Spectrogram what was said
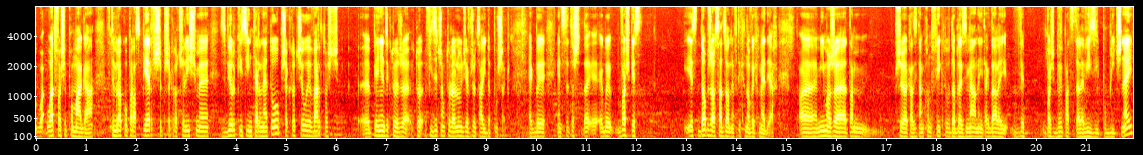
ła- łatwo się pomaga. W tym roku po raz pierwszy przekroczyliśmy zbiórki z internetu, przekroczyły wartość pieniędzy, które, które, fizyczną, które ludzie wrzucali do puszek. Jakby, więc to też jakby Wośp jest jest dobrze osadzony w tych nowych mediach. Mimo, że tam przy okazji tam konfliktów, dobrej zmiany i tak dalej, wypadł z telewizji publicznej,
